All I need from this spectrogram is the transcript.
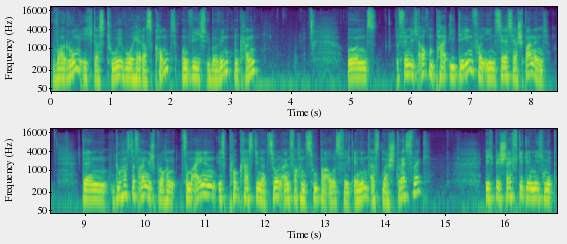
warum ich das tue, woher das kommt und wie ich es überwinden kann. Und finde ich auch ein paar Ideen von ihm sehr, sehr spannend. Denn du hast es angesprochen. Zum einen ist Prokrastination einfach ein super Ausweg. Er nimmt erstmal Stress weg. Ich beschäftige mich mit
